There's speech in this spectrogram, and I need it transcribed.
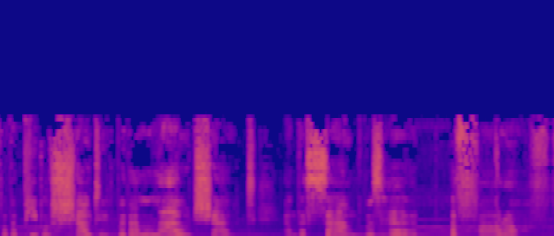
For the people shouted with a loud shout, and the sound was heard afar off.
